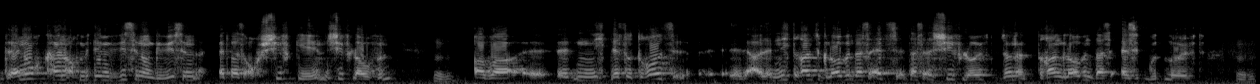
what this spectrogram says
dennoch kann auch mit dem Wissen und Gewissen etwas auch schief gehen, schief laufen. Mhm. Aber äh, nicht destotrotz, äh, nicht daran zu glauben, dass es, dass es schief läuft, sondern daran glauben, dass es gut läuft. Mhm.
